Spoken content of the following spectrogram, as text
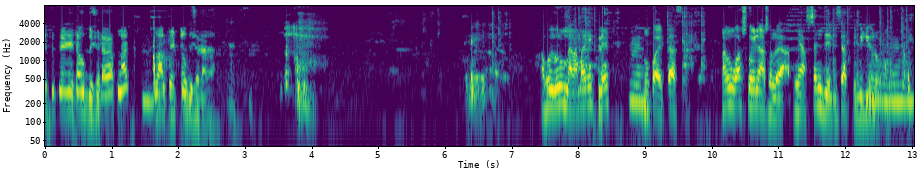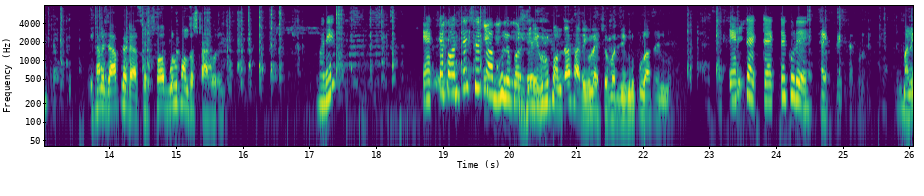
একটু প্লেট এটাও দুশো টাকা আপনার লাল প্লেটটাও দুশো টাকা। আপু এগুলো মেলামারি প্লেট কয়েকটা আছে। আমি ওয়াশ করি না আসলে আপনি আসছেন দিয়ে দিচ্ছি আজকে ভিডিও এখানে যা প্লেট আছে সবগুলো পঞ্চাশ টাকা করে। মানে? একটা পঞ্চাশ তো সবগুলো পঞ্চাশ? এগুলো পঞ্চাশ আর এগুলো একশো করে যেগুলো ফুল আছে এগুলো। একটা একটা একটা করে? একটা একটা করে। মানে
